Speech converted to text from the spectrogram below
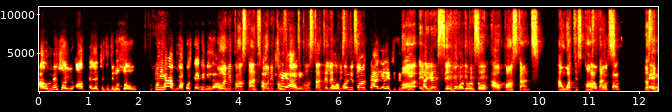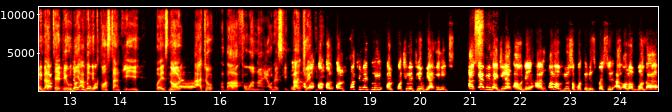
i will make sure you have electricity lọ́sọ̀ọ́. We have Nako steady now. Only constant. Only constant, constant electricity. Oh, only constant electricity. But it didn't say, it didn't say how constant and what is constant. Constant. Does it uh, mean exactly. that uh, they will be having it constantly, but it's not uh, Ajo Baba 419, honestly. Uh, unfortunately, unfortunately, we are in it. And every Nigerian out there, and all of you supporting this person, and all of us are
